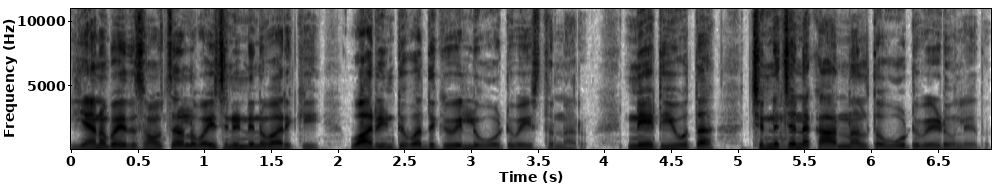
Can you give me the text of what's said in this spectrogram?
ఎనభై ఐదు సంవత్సరాల వయసు నిండిన వారికి వారింటి వద్దకు వెళ్ళి ఓటు వేయిస్తున్నారు. నేటి యువత చిన్న చిన్న కారణాలతో ఓటు వేయడం లేదు.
